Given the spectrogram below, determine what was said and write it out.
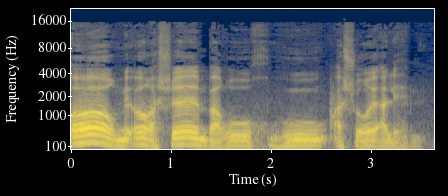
אור מאור השם ברוך הוא השורה עליהם.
